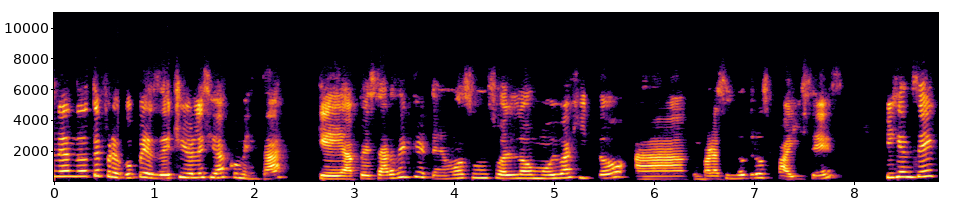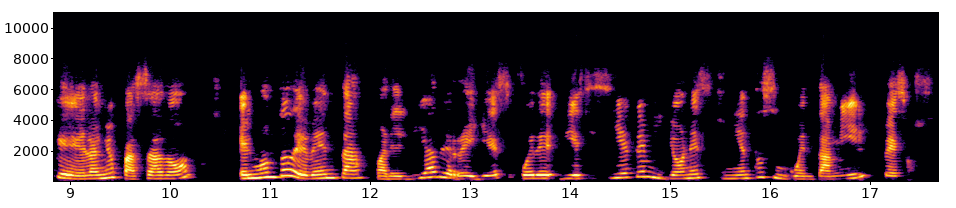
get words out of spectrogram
no, no te preocupes. De hecho, yo les iba a comentar que a pesar de que tenemos un sueldo muy bajito a comparación de otros países, fíjense que el año pasado el monto de venta para el Día de Reyes fue de 17 millones 550 mil pesos.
